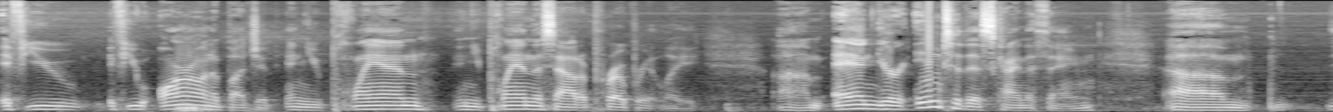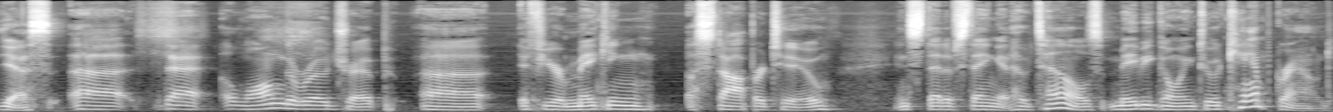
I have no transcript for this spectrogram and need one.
if you if you are on a budget and you plan and you plan this out appropriately, um, and you're into this kind of thing, um, yes, uh, that along the road trip, uh, if you're making a stop or two, instead of staying at hotels, maybe going to a campground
